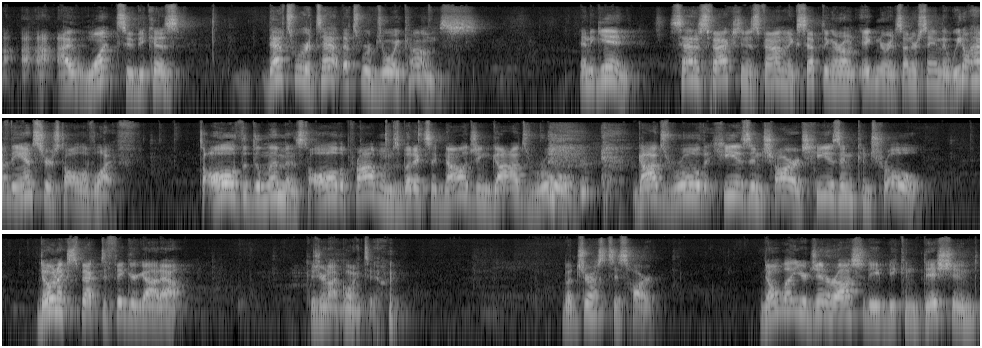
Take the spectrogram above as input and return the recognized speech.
I, I, I want to because that's where it's at. That's where joy comes. And again, satisfaction is found in accepting our own ignorance, understanding that we don't have the answers to all of life, to all the dilemmas, to all the problems, but it's acknowledging God's rule. God's rule that He is in charge, He is in control. Don't expect to figure God out because you're not going to. but trust His heart. Don't let your generosity be conditioned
